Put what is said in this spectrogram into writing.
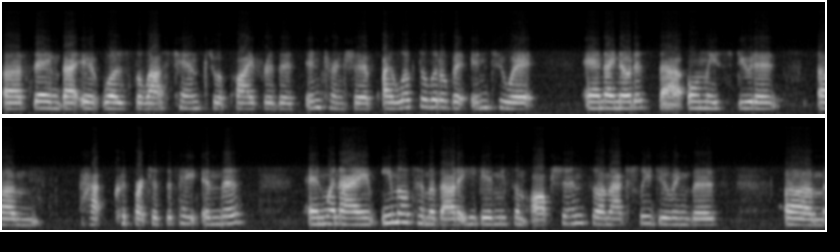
uh, saying that it was the last chance to apply for this internship. I looked a little bit into it, and I noticed that only students um, ha- could participate in this. And when I emailed him about it, he gave me some options. So I'm actually doing this um,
